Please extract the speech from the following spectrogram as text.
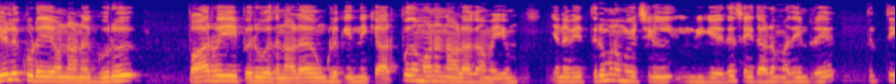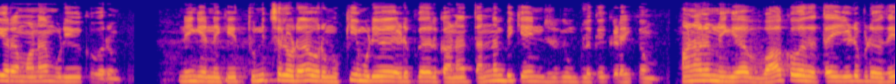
ஏழுக்குடையவனான குரு பார்வையை பெறுவதனால உங்களுக்கு இன்னைக்கு அற்புதமான நாளாக அமையும். எனவே திருமண முயற்சிகள் இன்றைக்கு எது செய்தாலும் அது இன்று திருப்திகரமான முடிவுக்கு வரும். நீங்கள் இன்னைக்கு துணிச்சலோட ஒரு முக்கிய முடிவை எடுப்பதற்கான தன்னம்பிக்கை உங்களுக்கு கிடைக்கும். ஆனாலும் நீங்கள் வாக்குவாதத்தை ஈடுபடுவதை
